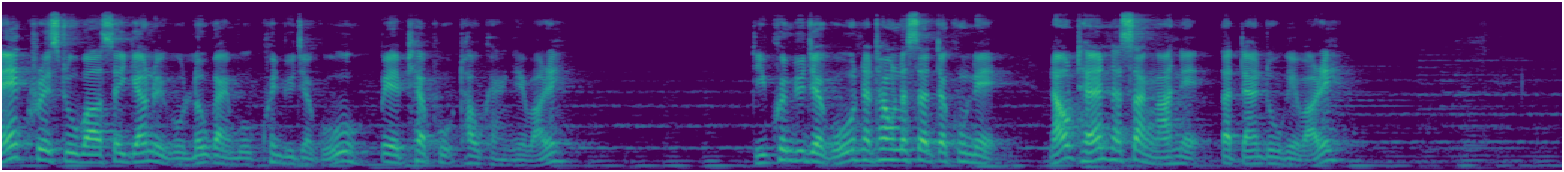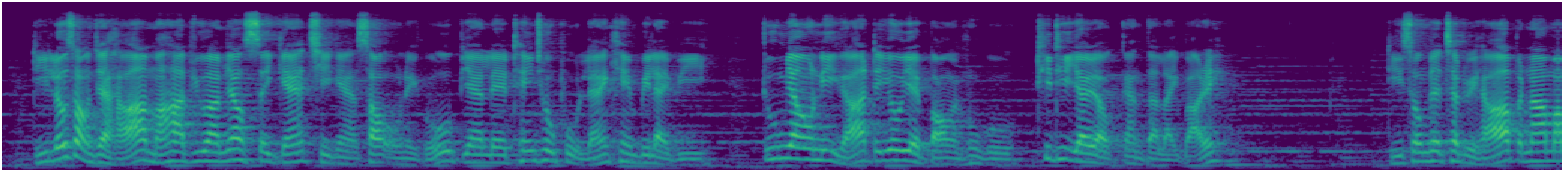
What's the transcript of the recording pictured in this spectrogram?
နဲ့ Christopher စိတ်ကမ်းတွေကိုလုတ်ကင်ဖို့ခွင့်ပြုချက်ကိုပယ်ဖျက်ဖို့ထောက်ခံခဲ့ပါတယ်။ဒီခွင့်ပြုချက်ကို2021ခုနှစ်နောက်ထပ်25နှစ်သက်တမ်းတိုးခဲ့ပါတယ်။ဒီလှုပ်ဆောင်ချက်ဟာမဟာဗျူဟာမြောက်စိတ်ကမ်းအခြေခံအဆောက်အုံတွေကိုပြန်လည်ထိန်းချုပ်ဖို့လမ်းခင်းပေးလိုက်ပြီးတူးမြောင်းနီးကတရုတ်ရဲ့ပါဝင်မှုကိုထိထိရောက်ရောက်ကန့်သတ်လိုက်ပါတယ်။ ဒီဆုံးဖြတ်ချက်တွေဟာပနာမ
